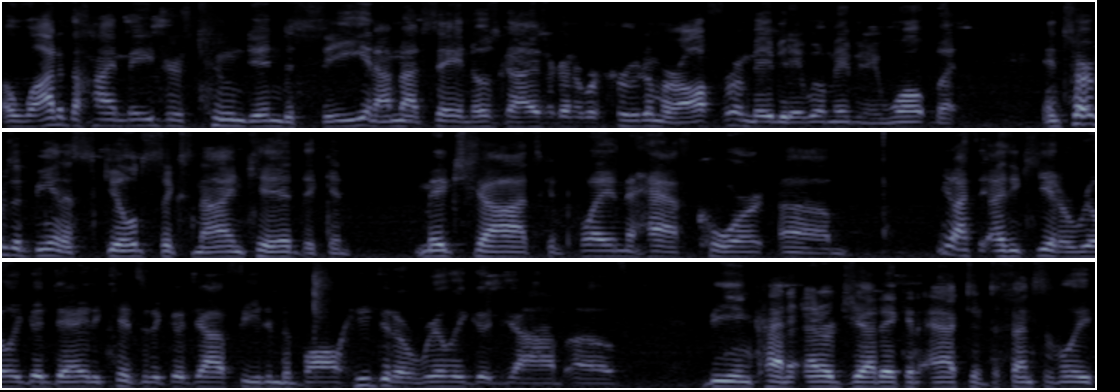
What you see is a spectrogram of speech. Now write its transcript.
a lot of the high majors tuned in to see. And I'm not saying those guys are going to recruit him or offer him. Maybe they will, maybe they won't. But in terms of being a skilled six nine kid that can make shots, can play in the half court. Um, you know, I, th- I think he had a really good day. The kids did a good job feeding the ball. He did a really good job of being kind of energetic and active defensively.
